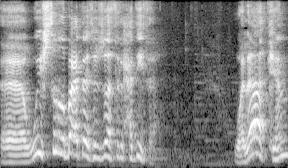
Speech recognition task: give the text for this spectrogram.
آه ويشتغل بعد على التلفزيونات الحديثة. ولكن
